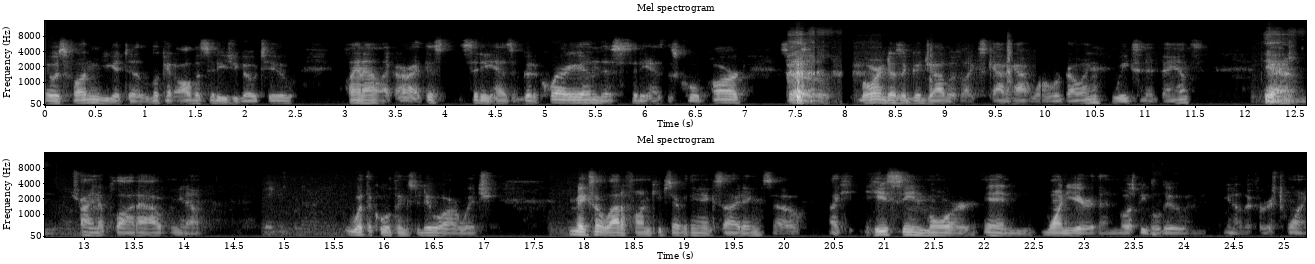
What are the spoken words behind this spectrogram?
it was fun. You get to look at all the cities you go to, plan out like, all right, this city has a good aquarium. This city has this cool park. So Lauren does a good job of like scouting out where we're going weeks in advance. Yeah. trying to plot out, you know, what the cool things to do are, which makes it a lot of fun, keeps everything exciting. So like he's seen more in one year than most people do in you know their first 20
